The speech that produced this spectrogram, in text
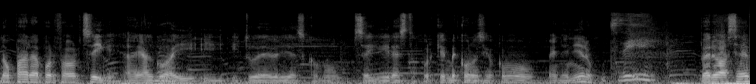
No para, por favor, sigue. Hay algo ahí y, y tú deberías como seguir esto, porque me conoció como ingeniero. Sí. Pero hace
